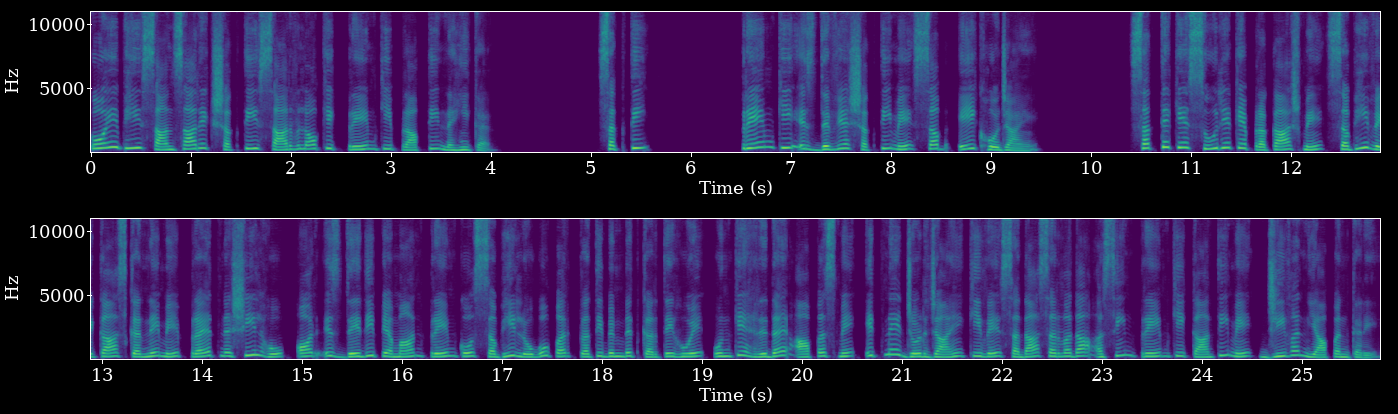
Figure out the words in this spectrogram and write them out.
कोई भी सांसारिक शक्ति सार्वलौकिक प्रेम की प्राप्ति नहीं कर सकती। प्रेम की इस दिव्य शक्ति में सब एक हो जाएँ। सत्य के सूर्य के प्रकाश में सभी विकास करने में प्रयत्नशील हो और इस देदीप्यमान प्रेम को सभी लोगों पर प्रतिबिंबित करते हुए उनके हृदय आपस में इतने जुड़ जाएँ कि वे सदा सर्वदा असीम प्रेम की कांति में जीवन यापन करें।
